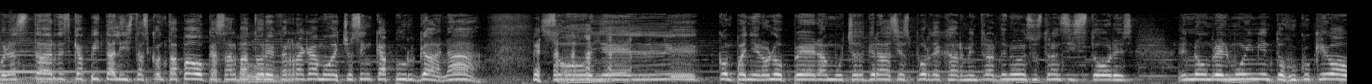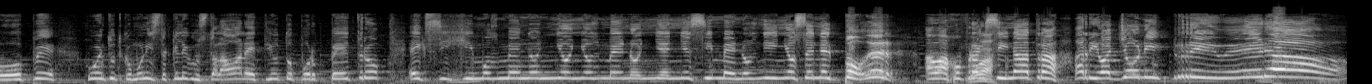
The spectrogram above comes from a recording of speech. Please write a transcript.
Buenas tardes, capitalistas con tapabocas Salvatore Ferragamo, hechos en Capurgana. Soy el eh, compañero Lopera, muchas gracias por dejarme entrar de nuevo en sus transistores. En nombre del movimiento Juco Kebabope, Juventud Comunista que le gusta la Varetioto por Petro, exigimos menos ñoños, menos ñeñes y menos niños en el poder. Abajo Frank. Sinatra, arriba Johnny Rivera.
